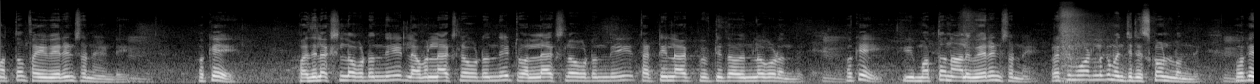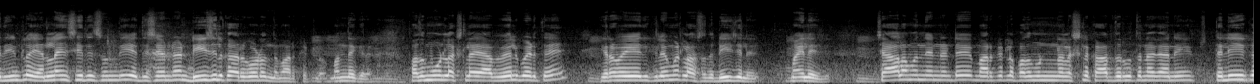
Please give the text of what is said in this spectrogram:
మొత్తం ఫైవ్ వేరియంట్స్ ఉన్నాయండి. ఓకే పది లక్షల్లో ఒకటి ఉంది లెవెన్ ల్యాక్స్లో ఒకటి ఉంది ట్వెల్వ్ ల్యాక్స్లో ఒకటి ఉంది థర్టీన్ ల్యాక్ ఫిఫ్టీ థౌసండ్లో కూడా ఉంది. ఓకే ఈ మొత్తం నాలుగు వేరియంట్స్ ఉన్నాయి. ప్రతి మోడల్కి మంచి డిస్కౌంట్లు ఉంది. ఓకే దీంట్లో ఎన్లైన్ సిరీస్ ఉంది at the same time diesel car కూడా ఉంది మార్కెట్లో మన దగ్గర. పదమూడు లక్షల యాభై వేలు పెడితే ఇరవై ఐదు కిలోమీటర్లు వస్తుంది డీజిల్ మైలేజ్ చాలా మంది ఏంటంటే మార్కెట్లో పదమూడున్నర లక్షల కార్ దొరుకుతున్నా కానీ తెలియక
